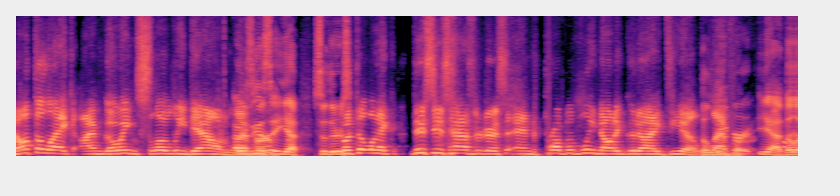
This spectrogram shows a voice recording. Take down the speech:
not the like. I'm going slowly down. Lever, I was gonna say yeah. So there's but the like. This is hazardous and probably not a good idea. the lever. lever yeah the,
